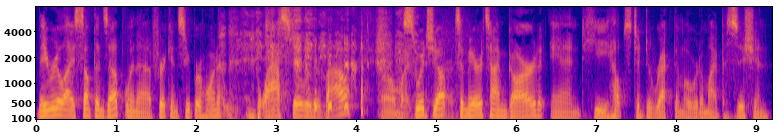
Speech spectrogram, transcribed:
they realize something's up when a freaking Super Hornet blasts over the bow. Oh my switch up to maritime guard, and he helps to direct them over to my position.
